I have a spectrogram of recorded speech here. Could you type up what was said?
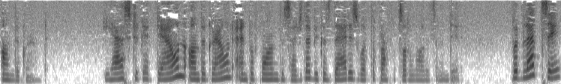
On the ground. He has to get down on the ground and perform the sajda because that is what the Prophet ﷺ did. But let's say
